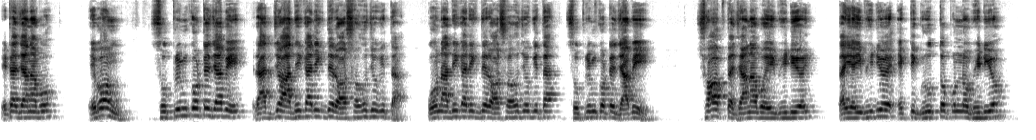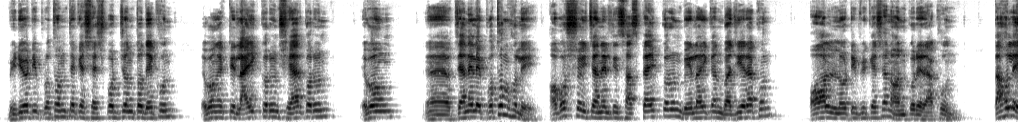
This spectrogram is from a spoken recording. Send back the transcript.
এটা জানাব। এবং সুপ্রিম কোর্টে যাবে রাজ্য আধিকারিকদের অসহযোগিতা। কোন আধিকারিকদের অসহযোগিতা সুপ্রিম কোর্টে যাবে? সবটা জানাব এই ভিডিওয়। তাই এই ভিডিও একটি গুরুত্বপূর্ণ ভিডিও। ভিডিওটি প্রথম থেকে শেষ পর্যন্ত দেখুন এবং একটি লাইক করুন, শেয়ার করুন এবং চ্যানেলে প্রথম হলে অবশ্যই চ্যানেলটি সাবস্ক্রাইব করুন, বেল আইকন বাজিয়ে রাখুন, অল নোটিফিকেশন অন করে রাখুন। তাহলে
